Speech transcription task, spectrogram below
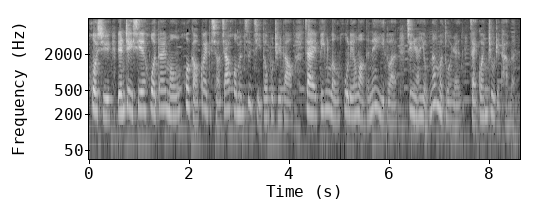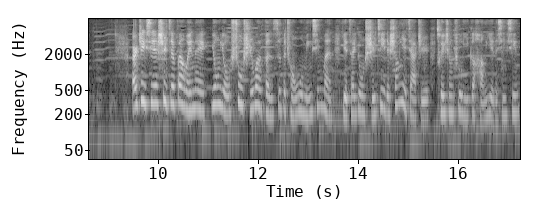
或许连这些或呆萌或搞怪的小家伙们自己都不知道，在冰冷互联网的那一端，竟然有那么多人在关注着他们。而这些世界范围内拥有数十万粉丝的宠物明星们，也在用实际的商业价值催生出一个行业的新星。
